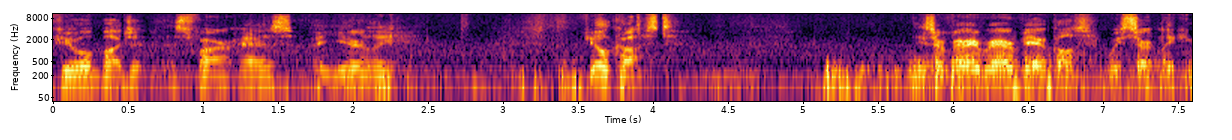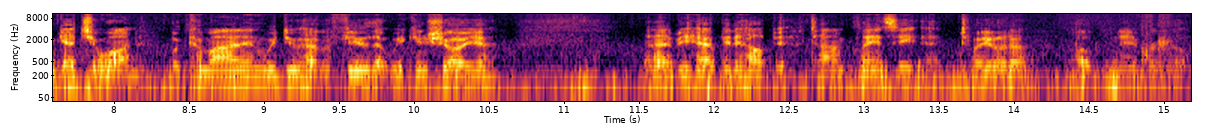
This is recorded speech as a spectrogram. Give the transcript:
fuel budget as far as a yearly fuel cost. These are very rare vehicles. We certainly can get you one, but come on in. We do have a few that we can show you, and I'd be happy to help you. Tom Clancy at Toyota of Naperville.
